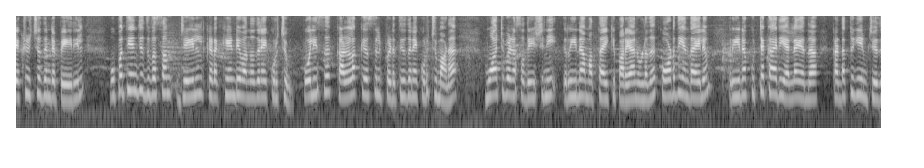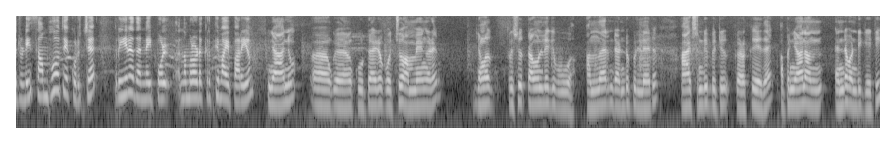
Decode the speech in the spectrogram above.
രക്ഷിച്ചതിന്റെ പേരിൽ മുപ്പത്തിയഞ്ച് ദിവസം ജയിലിൽ കിടക്കേണ്ടി വന്നതിനെക്കുറിച്ചും പോലീസ് കള്ളക്കേസിൽ പെടുത്തിയതിനെക്കുറിച്ചുമാണ് മൂവാറ്റുപുഴ സ്വദേശിനി റീന മത്തായിക്ക് പറയാനുള്ളത്. കോടതി എന്തായാലും റീന കുറ്റക്കാരിയല്ല എന്ന് കണ്ടെത്തുകയും ചെയ്തിട്ടുണ്ട്. ഈ സംഭവത്തെക്കുറിച്ച് റീന തന്നെ ഇപ്പോൾ നമ്മളോട് കൃത്യമായി പറയും. ഞാനും കൂട്ടുകാരുടെ കൊച്ചും അമ്മയും ഞങ്ങൾ തൃശ്ശൂർ ടൗണിലേക്ക് പോവുക. അന്നേരം രണ്ട് പിള്ളേർ ആക്സിഡന്റിൽ പറ്റി ചെയ്തേ. അപ്പം ഞാൻ എന്റെ വണ്ടി കയറ്റി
